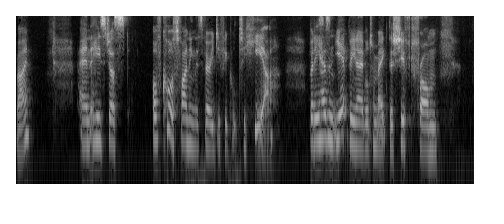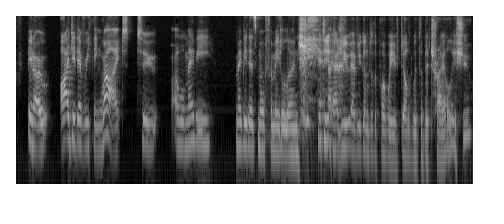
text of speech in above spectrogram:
right? And he's just, of course, finding this very difficult to hear but he hasn't yet been able to make the shift from, you know, I did everything right to, oh, well, maybe maybe there's more for me to learn here. you, have you have you gone to the point where you've dealt with the betrayal issue?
